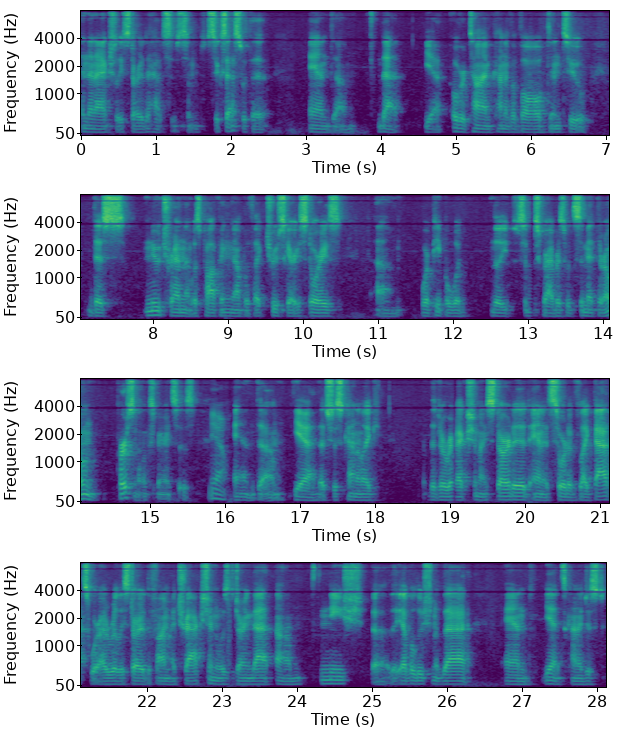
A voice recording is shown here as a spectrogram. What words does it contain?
and then I actually started to have some, some success with it, and um, that yeah over time kind of evolved into this new trend that was popping up with like true scary stories, um, where people would the subscribers would submit their own personal experiences. Yeah, and um, yeah, that's just kind of like the direction I started, and it's sort of like that's where I really started to find my traction was during that um, niche, uh, the evolution of that, and yeah, it's kind of just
